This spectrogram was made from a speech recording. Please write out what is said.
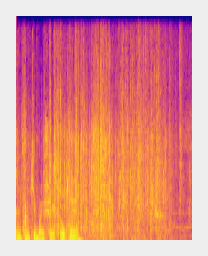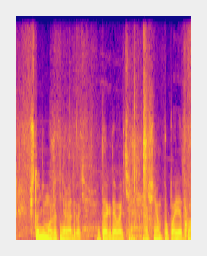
Летники большие, крупные. Что не может не радовать. Итак, давайте начнем по порядку.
